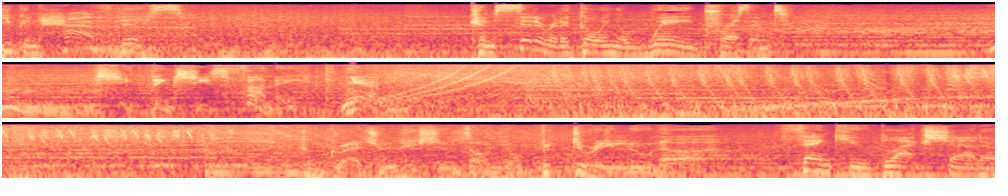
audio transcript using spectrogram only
You can have this. Consider it a going away present. She thinks she's funny. Yeah. Congratulations on your victory, Luna. Thank you, Black Shadow.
